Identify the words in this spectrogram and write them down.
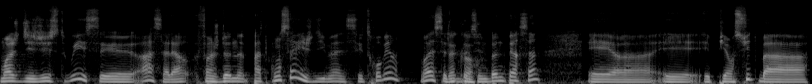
Moi je dis juste oui, c'est ah ça a l'air enfin je donne pas de conseils, je dis mais c'est trop bien. Ouais, c'est c'est une bonne personne et, et, et puis ensuite bah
